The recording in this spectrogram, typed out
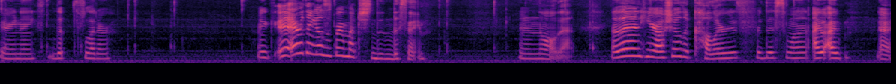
Very nice. Lip flutter. Like everything else is pretty much the same. And all that. Now then here I'll show the colors for this one. I I uh,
